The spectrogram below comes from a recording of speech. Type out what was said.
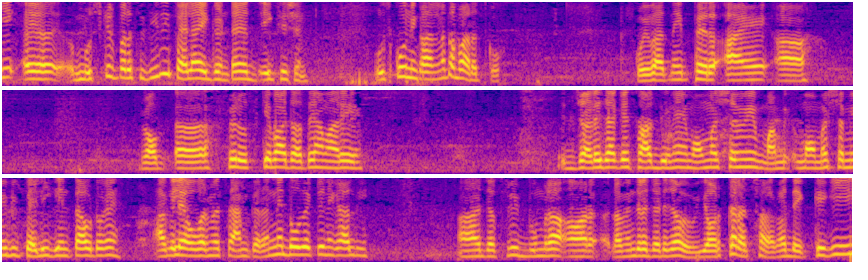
ये मुश्किल परिस्थिति थी पहला एक घंटा एक सेशन उसको निकालना था भारत को। कोई बात नहीं फिर आए आ, रॉब फिर उसके बाद आते हैं हमारे जडेजा के साथ दिन है। मोहम्मद शमी मोहम्मद शमी भी पहली गेंद पे आउट हो गए। अगले ओवर में सैम करन ने दो विकेट निकाल दी। जसप्रीत बुमराह और रविंद्र जडेजा। यॉर्कर अच्छा लगा देख के कि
